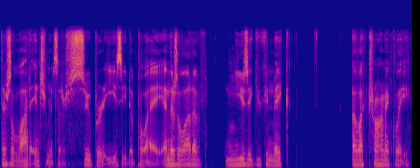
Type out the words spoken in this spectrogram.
there's a lot of instruments that are super easy to play, and there's a lot of music you can make electronically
